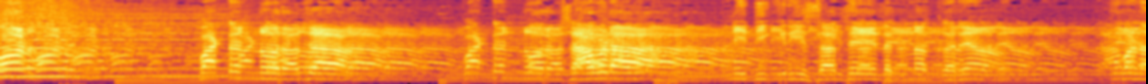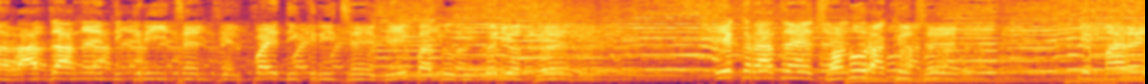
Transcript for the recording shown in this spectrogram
પણ પાટણનો રાજા, પાટણનો ચાવડા ની દીકરી સાથે લગ્ન કર્યા. પણ રાજાને દીકરી છે શિલ્પાઈ દીકરી છે બે બાજુ દીકરીઓ છે, એક રાજાએ છોનું રાખ્યું છે કે મારે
